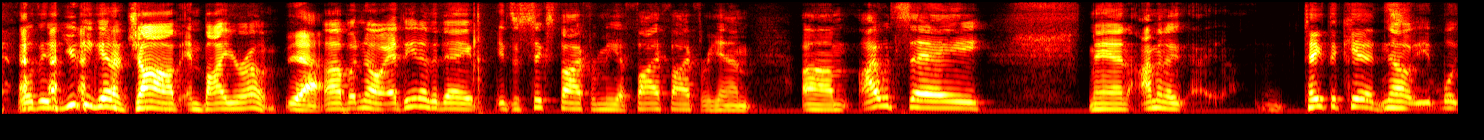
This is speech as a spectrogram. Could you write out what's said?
well, then you can get a job and buy your own. Yeah. Uh, but no, at the end of the day, it's a six five for me, a five five for him. Um, I would say, man, I'm gonna. Take the kids. No, well,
